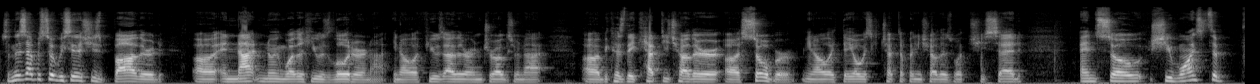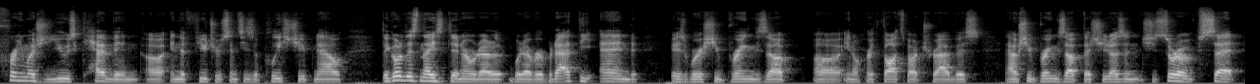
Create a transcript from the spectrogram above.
So in this episode, we see that she's bothered uh, and not knowing whether he was loaded or not. You know, if he was either on drugs or not, uh, because they kept each other uh, sober. You know, like they always checked up on each other, is what she said. And so she wants to pretty much use Kevin uh, in the future since he's a police chief now. They go to this nice dinner, whatever, whatever. But at the end is where she brings up, uh, you know, her thoughts about Travis. Now she brings up that she doesn't. She's sort of upset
